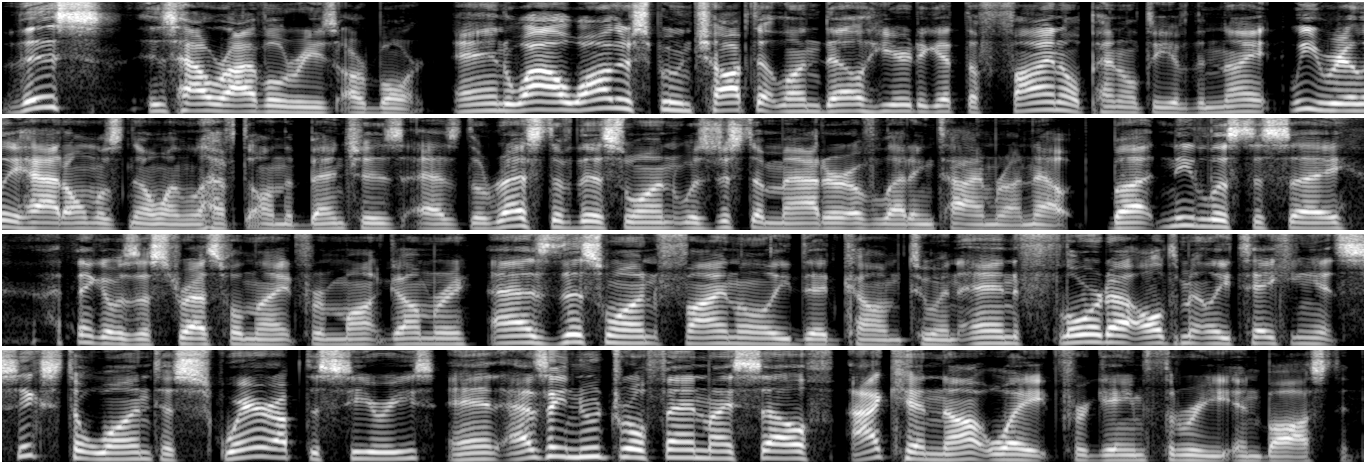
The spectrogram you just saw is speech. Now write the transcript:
this is how rivalries are born. And while Wotherspoon chopped at Lundell here to get the final penalty of the night, we really had almost no one left on the benches, as the rest of this one was just a matter of letting time run out. But needless to say, I think it was a stressful night for Montgomery, as this one finally did come to an end. Florida ultimately taking it 6 to 1 to square up the series. And as a neutral fan myself, I cannot wait for game three in Boston.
